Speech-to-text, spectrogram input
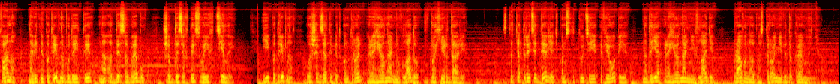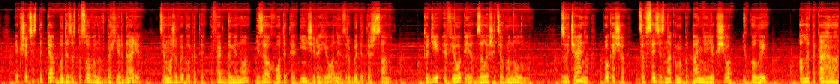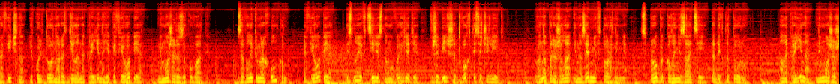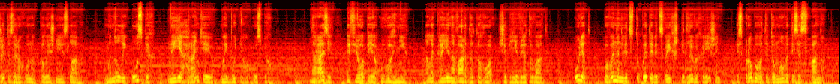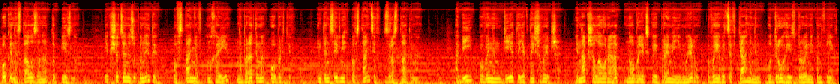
Фано навіть не потрібно буде йти на Аддис-Абебу, щоб досягти своїх цілей. Їй потрібно лише взяти під контроль регіональну владу в Бахір-Дарі. Стаття 39 Конституції Ефіопії надає регіональній владі право на одностороннє відокремлення. Якщо ця стаття буде застосована в Бахір-Дарі, це може викликати ефект доміно і заохотити інші регіони зробити те ж саме. Тоді Ефіопія залишиться в минулому. Звичайно, поки що це все зі знаками питання якщо і коли, але така географічно і культурно розділена країна, як Ефіопія, не може ризикувати. За великим рахунком, Ефіопія існує в цілісному вигляді вже більше двох тисячоліть. Вона пережила іноземні вторгнення, спроби колонізації та диктатуру, але країна не може жити за рахунок колишньої слави. Минулий успіх не є гарантією майбутнього успіху. Наразі Ефіопія у вогні, але країна варта того, щоб її врятувати. Уряд повинен відступити від своїх шкідливих рішень і спробувати домовитися з Фано, поки не стало занадто пізно. Якщо це не зупинити, повстання в Амхарі набиратиме обертів, інтенсивність повстанців зростатиме. А бій повинен діяти якнайшвидше, інакше лауреат Нобелівської премії миру виявиться втягненим у другий збройний конфлікт.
